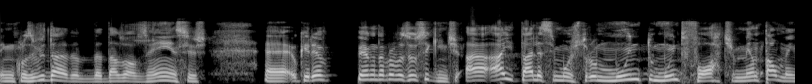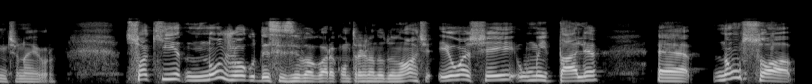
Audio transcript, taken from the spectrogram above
inclusive da, da, das ausências. É, eu queria perguntar para você o seguinte: a, a, Itália se mostrou muito, muito forte mentalmente na Euro. Só que no jogo decisivo agora contra a Irlanda do Norte, eu achei uma Itália é, não só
